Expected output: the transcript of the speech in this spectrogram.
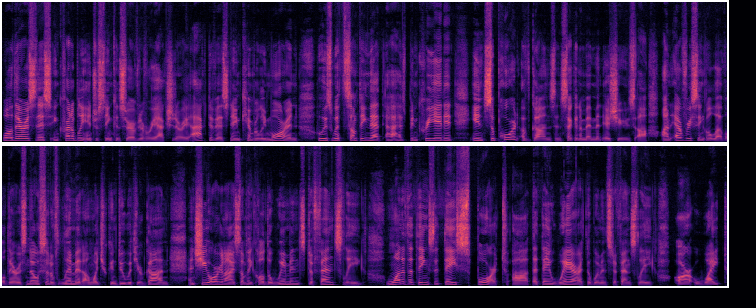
Well, there is this incredibly interesting conservative reactionary activist named Kimberly Morin who is with something that uh, has been created in support of guns and Second Amendment issues uh, on every single level. There is no sort of limit on what you can do with your gun. And she organized something called the Women's Defense League. One of the things that they sport, uh, that they wear at the Women's Defense League, are white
